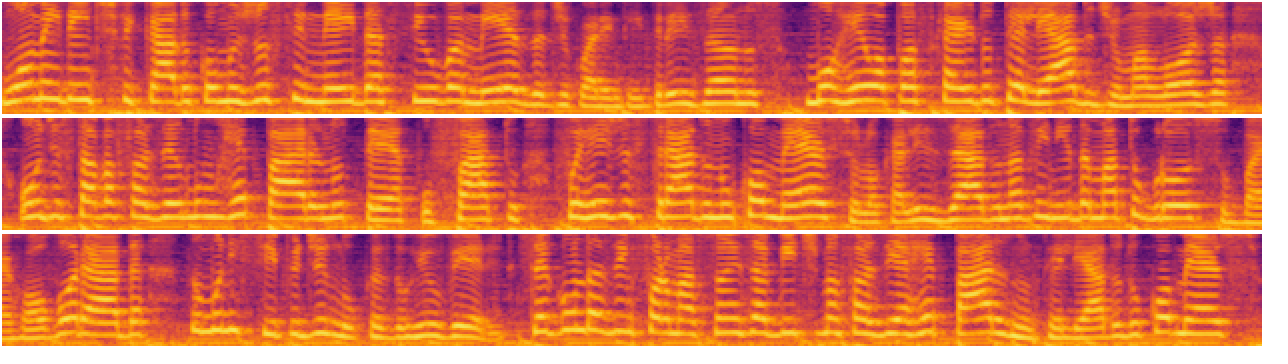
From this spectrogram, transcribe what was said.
Um homem identificado como Jucinei da Silva Mesa, de 43 anos, morreu após cair do telhado de uma loja onde estava fazendo um reparo no teto. O fato foi registrado no comércio localizado na Avenida Mato Grosso, bairro Alvorada, no município de Lucas do Rio Verde. Segundo as informações, a vítima fazia reparos no telhado do comércio.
